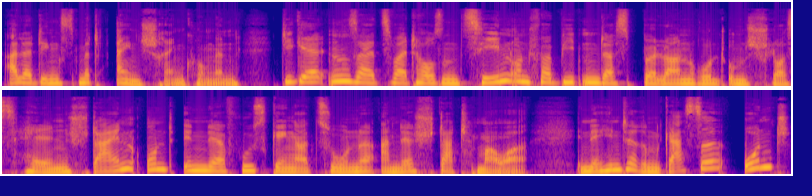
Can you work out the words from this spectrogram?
allerdings mit Einschränkungen. Die gelten seit 2010 und verbieten das Böllern rund ums Schloss Hellenstein und in der Fußgängerzone an der Stadtmauer, in der hinteren Gasse und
